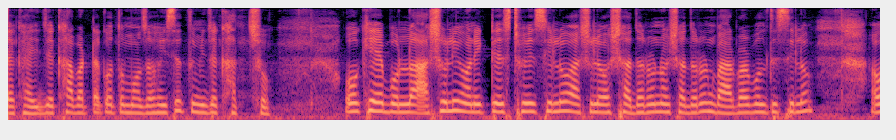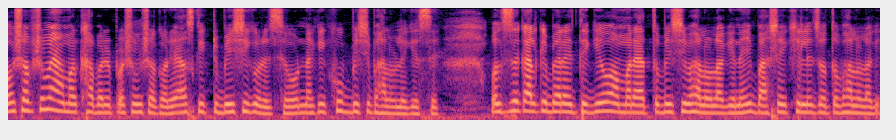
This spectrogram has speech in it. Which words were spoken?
দেখাই, যে খাবারটা কত মজা হয়েছে, তুমি যে খাচ্ছ। ও খেয়ে বলল, আসলেই অনেক টেস্ট হয়েছিল, আসলে অসাধারণ অসাধারণ। বারবার বলতেছিল। ও সবসময় আমার খাবারের প্রশংসা করে, আজকে একটু বেশি করেছে, ওর নাকি খুব বেশি ভালো লেগেছে। বলতেছে কালকে বেড়াইতে গিয়েও আমার এত বেশি ভালো লাগে নাই, বাসায় খেলে যত ভালো লাগে।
